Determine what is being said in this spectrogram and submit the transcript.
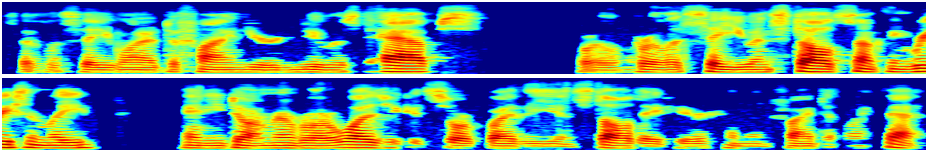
So let's say you want to define your newest apps, or, or let's say you installed something recently and you don't remember what it was, you could sort by the install date here and then find it like that.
